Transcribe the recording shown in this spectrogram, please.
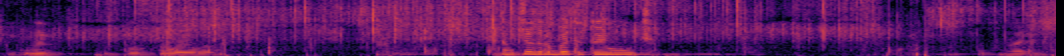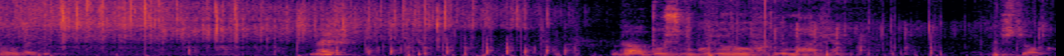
Скільки ми то строїли. Я хочу зробити той луч. От знаєте, що робити? Знаєш? Да, точно кольорових немає. Штьок.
